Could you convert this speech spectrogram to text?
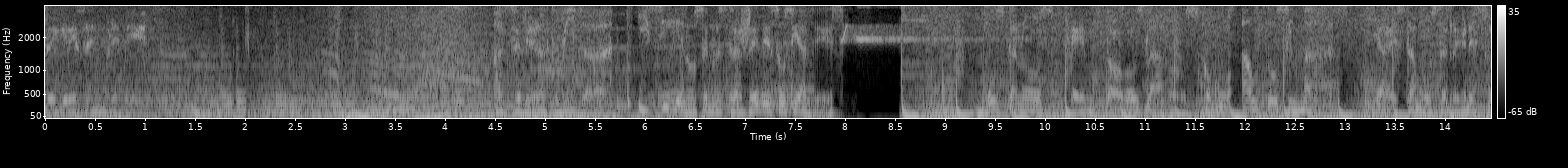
regresa en breve. Acelera tu vida y síguenos en nuestras redes sociales. Búscanos en todos lados como Autos y Más. Ya estamos de regreso.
